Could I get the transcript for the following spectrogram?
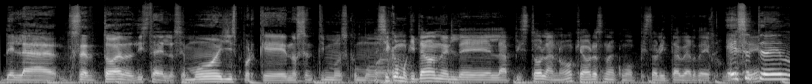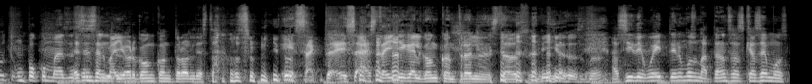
de la, o sea, toda la lista de los emojis porque nos sentimos como... Así como quitaron el de la pistola, ¿no? Que ahora es una como pistolita verde. de juguete. Ese tiene un poco más de Ese es el mayor gun control de Estados Unidos. Exacto, es- hasta ahí llega el gun control en Estados Unidos, ¿no? Así de, güey, tenemos matanzas, ¿qué hacemos?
